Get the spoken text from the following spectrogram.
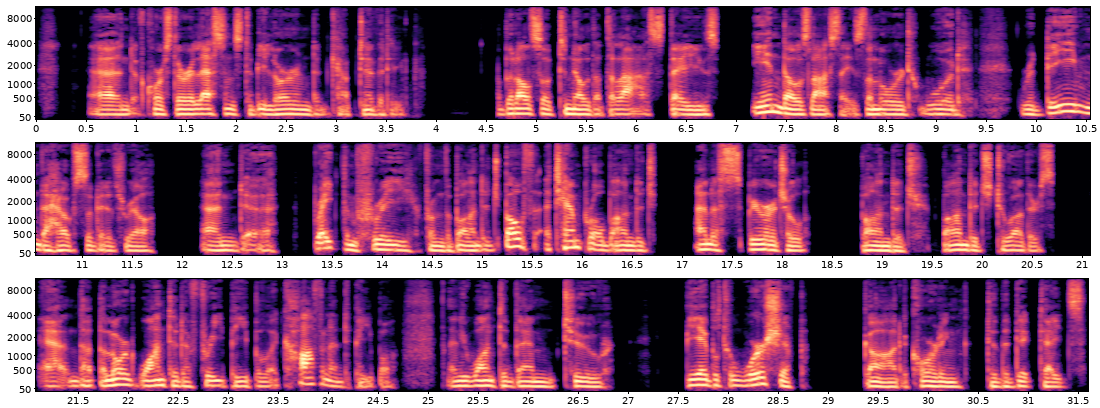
And of course, there are lessons to be learned in captivity, but also to know that the last days, in those last days, the Lord would redeem the house of Israel and uh, break them free from the bondage, both a temporal bondage and a spiritual bondage, bondage to others. And that the Lord wanted a free people, a covenant people, and He wanted them to be able to worship God according to the dictates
